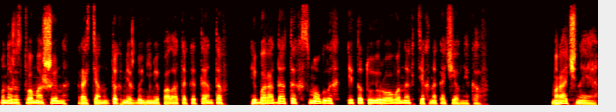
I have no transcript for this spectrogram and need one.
Множество машин, растянутых между ними палаток и тентов, и бородатых, смуглых и татуированных технокочевников. Мрачные,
